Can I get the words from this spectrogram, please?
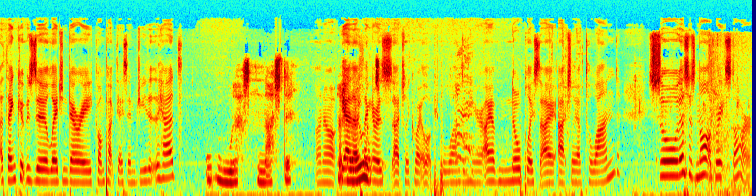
I think it was the legendary compact SMG that they had. Ooh, that's nasty. I know. That's yeah, I think there was actually quite a lot of people landing here. I have no place that I actually have to land. So this is not a great start.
